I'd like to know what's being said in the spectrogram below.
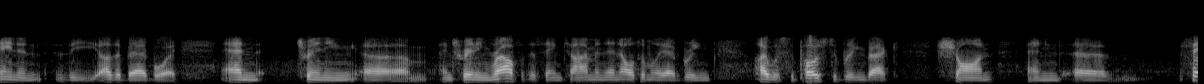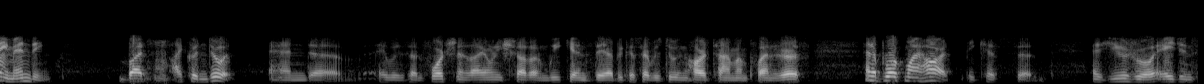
Kanan, the other bad boy, and training um and training Ralph at the same time and then ultimately I bring I was supposed to bring back Sean and uh same ending but I couldn't do it. And uh it was unfortunate I only shot on weekends there because I was doing hard time on planet Earth. And it broke my heart because uh, as usual agents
